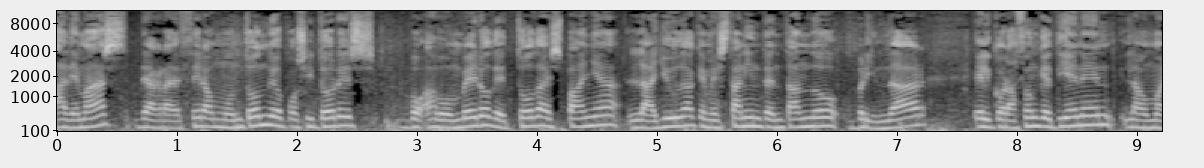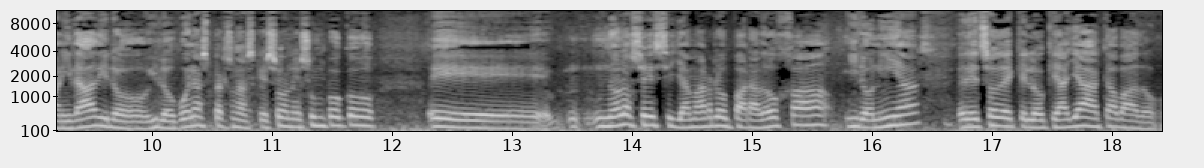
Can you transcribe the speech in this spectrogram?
además de agradecer a un montón de opositores a bombero de toda España la ayuda que me están intentando brindar, el corazón que tienen, la humanidad y lo, y lo buenas personas que son. Es un poco, eh, no lo sé si llamarlo paradoja, ironía, el hecho de que lo que haya acabado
